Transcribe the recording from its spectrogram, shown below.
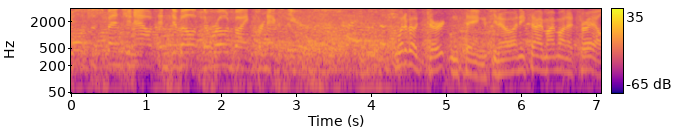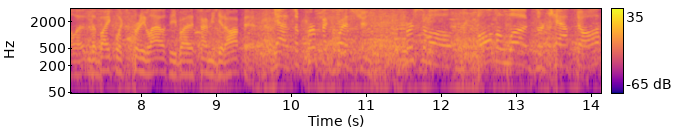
full suspension out and develop the road bike for next year. What about dirt and things? You know, anytime I'm on a trail, uh, the bike looks pretty lousy by the time you get off it. Yeah, it's a perfect question. First of all, all the lugs are capped off,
